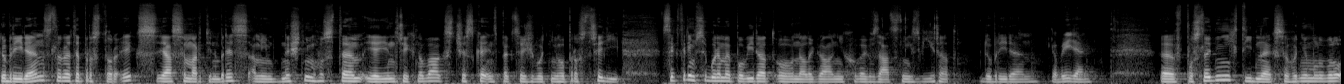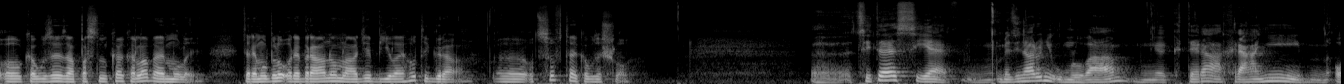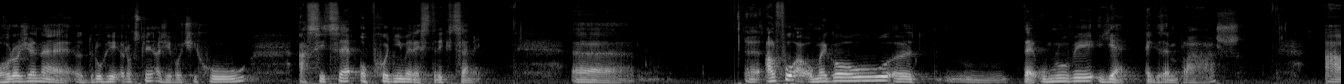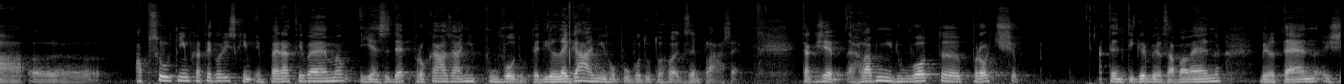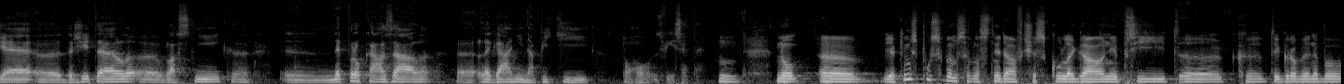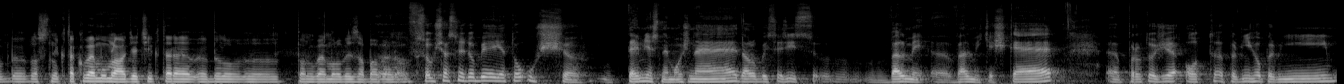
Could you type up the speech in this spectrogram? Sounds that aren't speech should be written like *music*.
Dobrý den, sledujete Prostor X, já jsem Martin Brys a mým dnešním hostem je Jindřich Novák z České inspekce životního prostředí, se kterým si budeme povídat o nelegálních chovech vzácných zvířat. Dobrý den. Dobrý den. Eh, v posledních týdnech se hodně mluvilo o kauze zápasníka Karla Vémoly, kterému bylo odebráno mládě bílého tygra. Eh, o co v té kauze šlo? Eh, CITES je mezinárodní úmluva, která chrání ohrožené druhy rostlin a živočichů a sice obchodními restrikcemi. Alfou a omegou té úmluvy je exemplář a absolutním kategorickým imperativem je zde prokázání původu, tedy legálního původu toho exempláře. Takže hlavní důvod, proč ten tygr byl zabaven, byl ten, že eh, držitel, eh, vlastník eh, neprokázal legální napití toho zvířete. Hmm. No, eh, jakým způsobem se vlastně dá v Česku legálně přijít eh, k tygrovi nebo eh, vlastně k takovému mláděti, které bylo panu Vémolovi zabaveno? V současné době je to už téměř nemožné, dalo by se říct velmi, velmi těžké, protože od 1. 1.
